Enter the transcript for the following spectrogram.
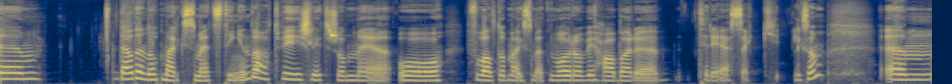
um, det er jo denne oppmerksomhetstingen, da, at vi sliter sånn med å forvalte oppmerksomheten vår, og vi har bare tre sekk, liksom. Um,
